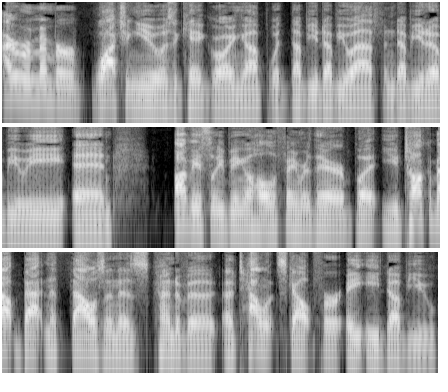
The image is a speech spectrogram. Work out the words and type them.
I remember watching you as a kid growing up with WWF and WWE, and obviously being a Hall of Famer there. But you talk about batting a thousand as kind of a, a talent scout for AEW,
